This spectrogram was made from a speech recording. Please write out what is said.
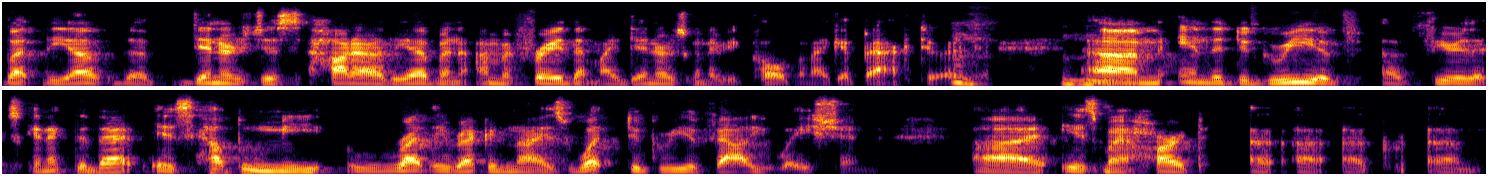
but the uh, the dinner's just hot out of the oven. I'm afraid that my dinner is going to be cold when I get back to it. Mm-hmm. Um, and the degree of, of fear that's connected that is helping me rightly recognize what degree of valuation uh, is my heart uh, uh, uh um,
